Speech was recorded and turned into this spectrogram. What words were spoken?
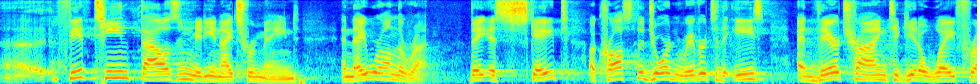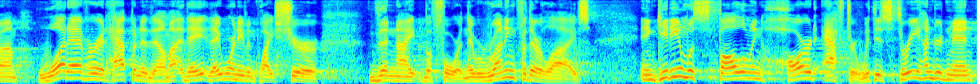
Uh, 15,000 Midianites remained, and they were on the run. They escaped across the Jordan River to the east, and they're trying to get away from whatever had happened to them. They, they weren't even quite sure the night before, and they were running for their lives. And Gideon was following hard after. With his 300 men,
